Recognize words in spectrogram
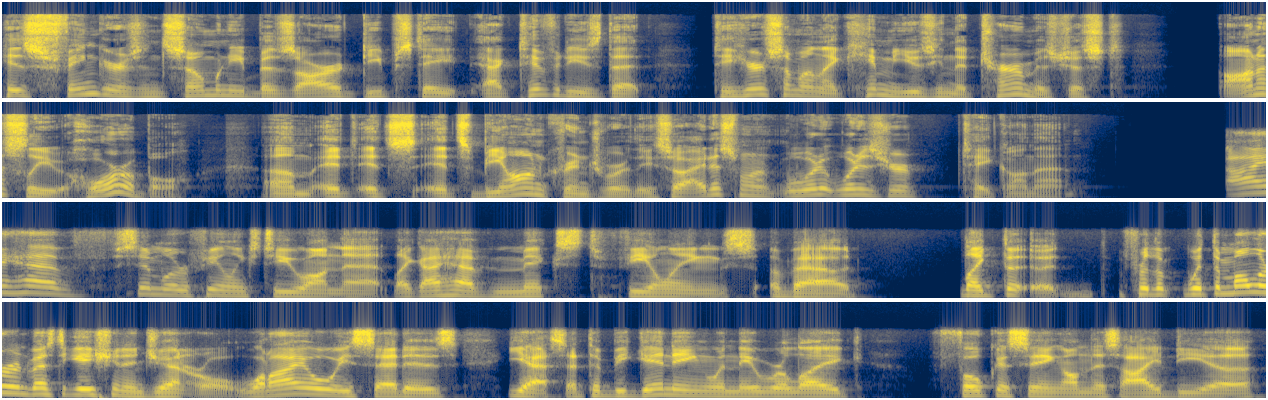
his fingers in so many bizarre deep state activities that to hear someone like him using the term is just honestly horrible. Um, it, it's it's beyond cringeworthy. So I just want what what is your take on that? I have similar feelings to you on that. Like I have mixed feelings about like the for the with the Mueller investigation in general. What I always said is yes, at the beginning when they were like focusing on this idea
